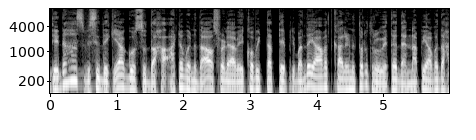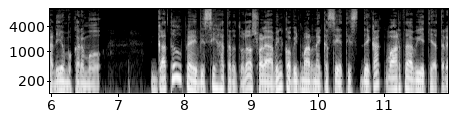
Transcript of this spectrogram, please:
දෙදහස් විසි දෙක අගොස්සු දහ අට වනදා ඔස්ට්‍රලයාාවේ කොවිට්ත්තේ පිබඳ යාවත්කාලන තොරතුරු වෙත දැන් අපි අවද හනයොමු කරමු. ගත උපැයි විසි හතර තුළ ස්ට්‍රලයාාවින් කොවිඩ් මරණ එකසේ තිස් දෙකක් වාර්තාාවී ඇති අතර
